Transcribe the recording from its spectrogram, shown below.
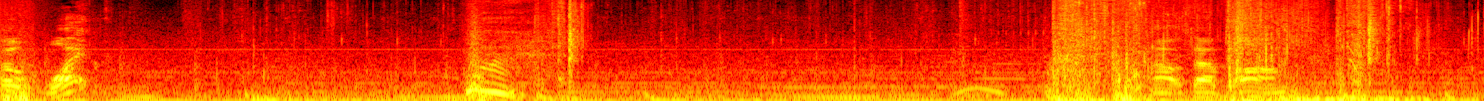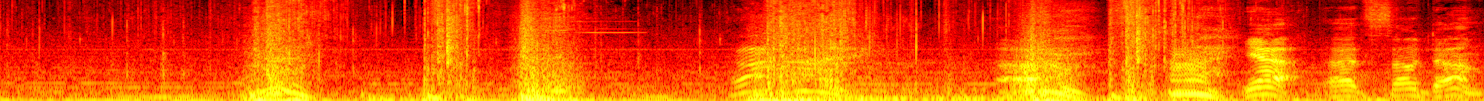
Oh, what? Not with that bomb. Yeah, that's so dumb.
